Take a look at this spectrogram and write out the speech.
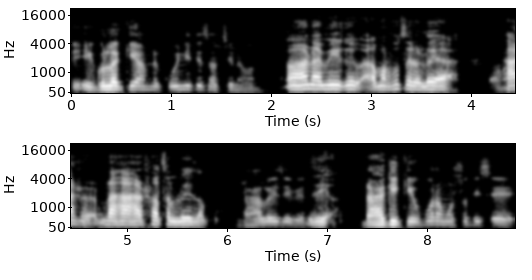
তো এগুলা কি আপনি কই নিতে চাচ্ছেন এখন? এখন আমি আমার পুত্রে লইয়া হাস ডাহা লয়ে যাব। লয়ে যাবেন? জিও। কি কেউ পরামর্শ দিছে?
